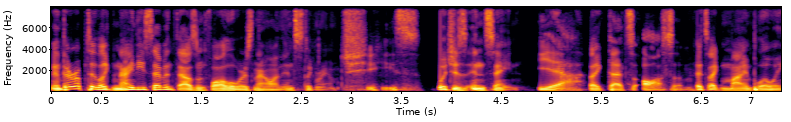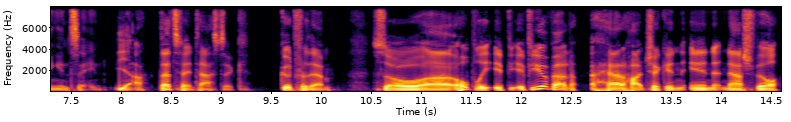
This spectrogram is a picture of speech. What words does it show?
and they're up to like ninety-seven thousand followers now on Instagram, jeez, which is insane. yeah, Like- that's awesome. It's like mind blowing insane. Yeah, that's fantastic. Good for them. So uh, hopefully, if if you have had had hot chicken in Nashville,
